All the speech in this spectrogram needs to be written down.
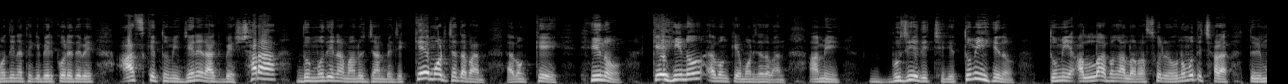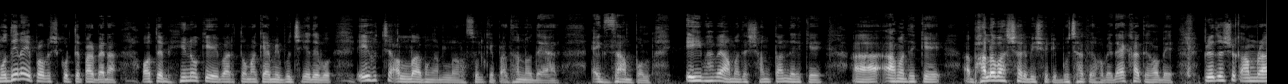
মদিনা থেকে বের করে দেবে। আজকে তুমি জেনে রাখবে, সারা দু মদিনা মানুষ জানবে যে কে মর্যাদাবান এবং কে হীন কে হীন এবং কে মর্যাদাবান। আমি বুঝিয়ে দিচ্ছি যে তুমি হীন তুমি আল্লাহ এবং আল্লাহ রাসুলের অনুমতি ছাড়া তুমি মদিনায় প্রবেশ করতে পারবে না। অতএব হীনকে এবার তোমাকে আমি বুঝিয়ে দেব। এই হচ্ছে আল্লাহ এবং আল্লাহ রাসুলকে প্রাধান্য দেওয়ার এক্সাম্পল এইভাবে আমাদের সন্তানদেরকে আমাদেরকে ভালোবাসার বিষয়টি বুঝাতে হবে, দেখাতে হবে। প্রিয় দর্শক, আমরা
